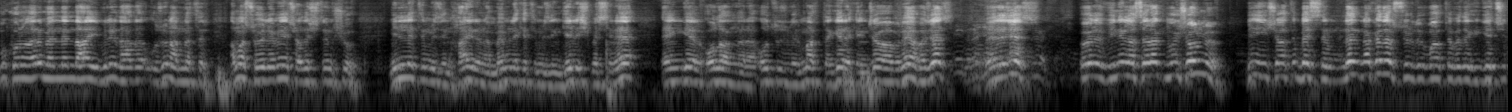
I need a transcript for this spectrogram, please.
Bu konuları benden daha iyi bilir, daha da uzun anlatır. Ama söylemeye çalıştığım şu. Milletimizin hayrına, memleketimizin gelişmesine engel olanlara 31 Mart'ta gereken cevabı ne yapacağız? Vereceğiz. Öyle vinil asarak bu iş olmuyor. Bir inşaatı 5 sene. Ne, ne kadar sürdü Maltepe'deki geçit?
